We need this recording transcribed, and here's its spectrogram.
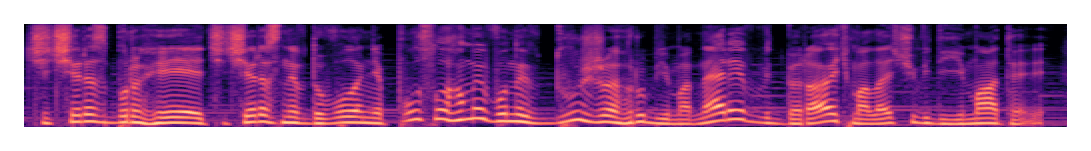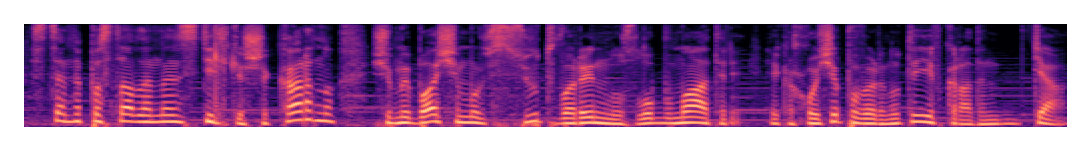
Чи через борги, чи через невдоволення послугами вони в дуже грубій манері відбирають малечу від її матері. Сцена поставлена настільки шикарно, що ми бачимо всю тваринну злобу матері, яка хоче повернути їй вкрадене дитя.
